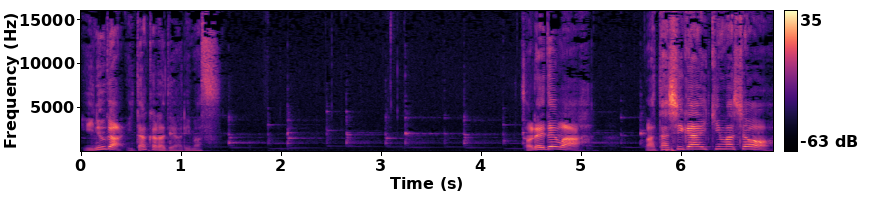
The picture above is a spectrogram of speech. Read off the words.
犬がいたからであります。それでは私が行きましょう。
